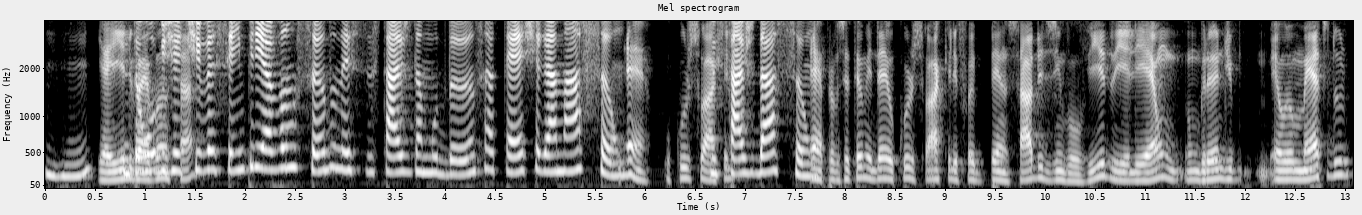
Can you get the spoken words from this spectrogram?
Uhum. E aí ele então vai o avançar... objetivo é sempre ir avançando nesses estágios da mudança até chegar na ação. É, o curso A. No que ele- estágio da ação. É, para você ter uma ideia, o curso A que ele foi pensado e desenvolvido e ele é um, um grande é um método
